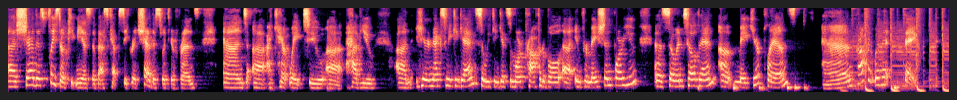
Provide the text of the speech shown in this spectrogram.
uh, share this. Please don't keep me as the best kept secret. Share this with your friends. And uh, I can't wait to uh, have you um, here next week again so we can get some more profitable uh, information for you. So until then, uh, make your plans and profit with it. Thanks.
